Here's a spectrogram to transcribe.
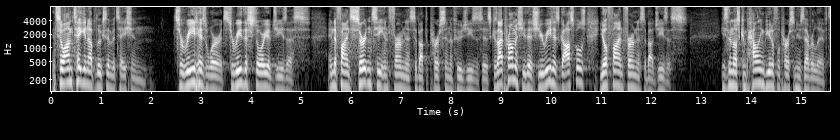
And so I'm taking up Luke's invitation to read his words, to read the story of Jesus, and to find certainty and firmness about the person of who Jesus is. Because I promise you this you read his gospels, you'll find firmness about Jesus. He's the most compelling, beautiful person who's ever lived.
